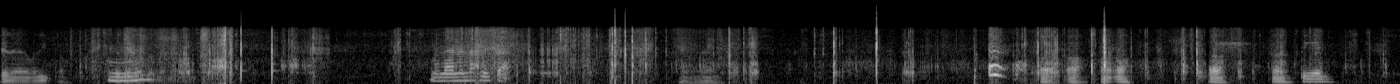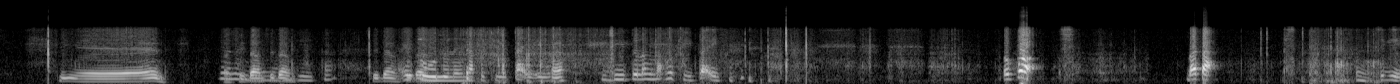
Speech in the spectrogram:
Yan na, dito. Hmm. Wala na nakita. Ah, ah, ah, ah. Ah, ah, tingin. Tingin. Ah, sit down, sit down. Sit down, Ay, sit down. ulo na nakikita eh. Ha? Dito lang nakikita eh. Upo! Bata! Mm, sige,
